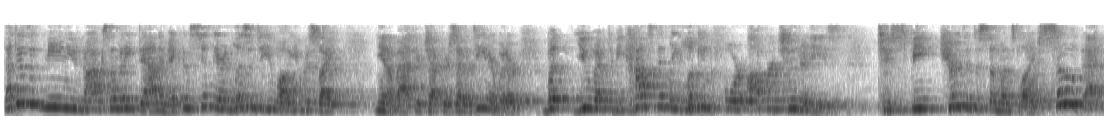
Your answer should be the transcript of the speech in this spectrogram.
That doesn't mean you knock somebody down and make them sit there and listen to you while you recite, you know, Matthew chapter 17 or whatever. But you have to be constantly looking for opportunities to speak truth into someone's life so that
